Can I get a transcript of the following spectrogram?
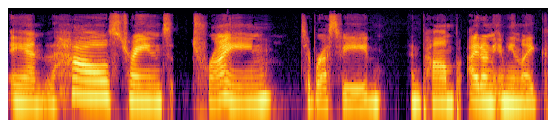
and the house trying to, trying to breastfeed and pump. I don't I mean like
